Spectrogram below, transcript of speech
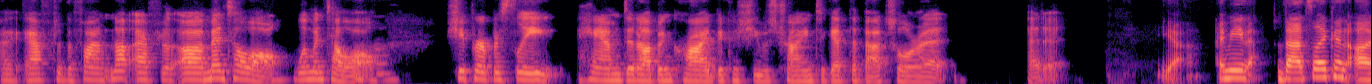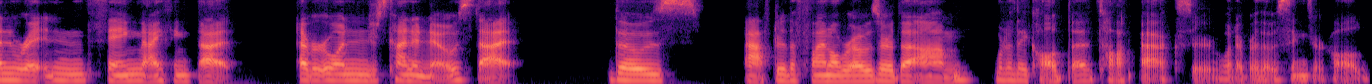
uh, after the final not after uh men tell all women tell all Uh-huh. she purposely hammed it up and cried because she was trying to get the bachelorette edit Yeah. I mean, that's like an unwritten thing that I think that everyone just kind of knows that those after the final rows or the um what are they called? The talkbacks or whatever those things are called.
